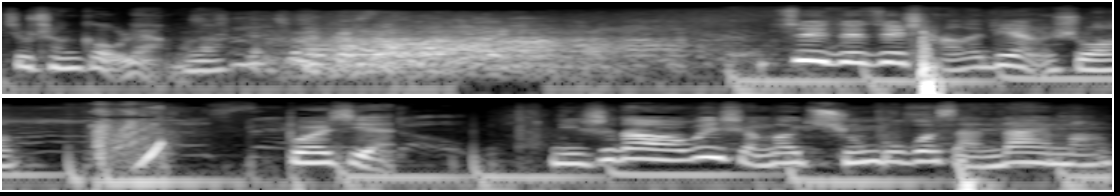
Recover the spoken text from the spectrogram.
就成狗粮了。”最最最长的电影说：“波儿姐，你知道为什么穷不过三代吗？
